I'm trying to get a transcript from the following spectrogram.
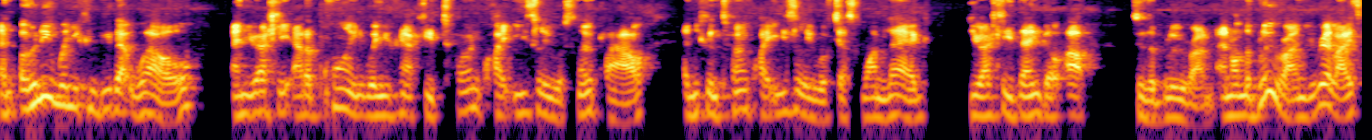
And only when you can do that well, and you're actually at a point where you can actually turn quite easily with snowplow, and you can turn quite easily with just one leg, you actually then go up to the blue run. And on the blue run, you realize,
